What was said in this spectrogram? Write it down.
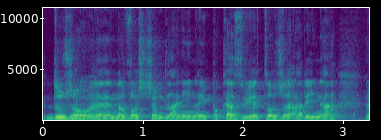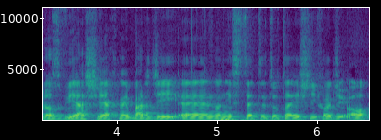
dużą e, nowością dla niej, no i pokazuje to, że Arina rozwija się jak najbardziej, e, no niestety tutaj jeśli chodzi o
